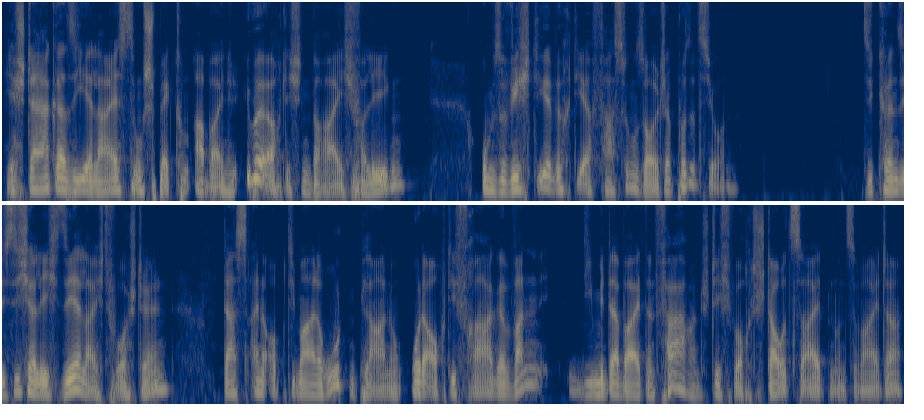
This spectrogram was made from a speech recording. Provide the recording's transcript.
Je stärker Sie Ihr Leistungsspektrum aber in den überörtlichen Bereich verlegen, umso wichtiger wird die Erfassung solcher Positionen. Sie können sich sicherlich sehr leicht vorstellen, dass eine optimale Routenplanung oder auch die Frage, wann die Mitarbeitenden fahren, Stichwort Stauzeiten und so weiter,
